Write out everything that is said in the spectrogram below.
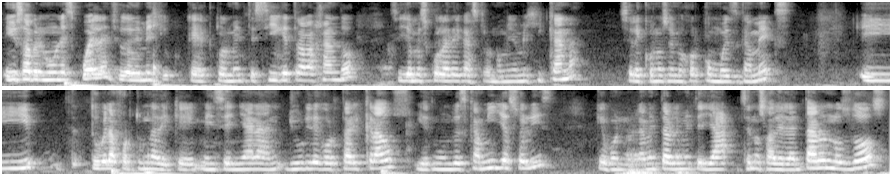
Ellos abren una escuela en Ciudad de México que actualmente sigue trabajando, se llama Escuela de Gastronomía Mexicana, se le conoce mejor como Esgamex. Y tuve la fortuna de que me enseñaran Yuri de Gortari Kraus y Edmundo Escamilla Solís, que bueno, lamentablemente ya se nos adelantaron los dos,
